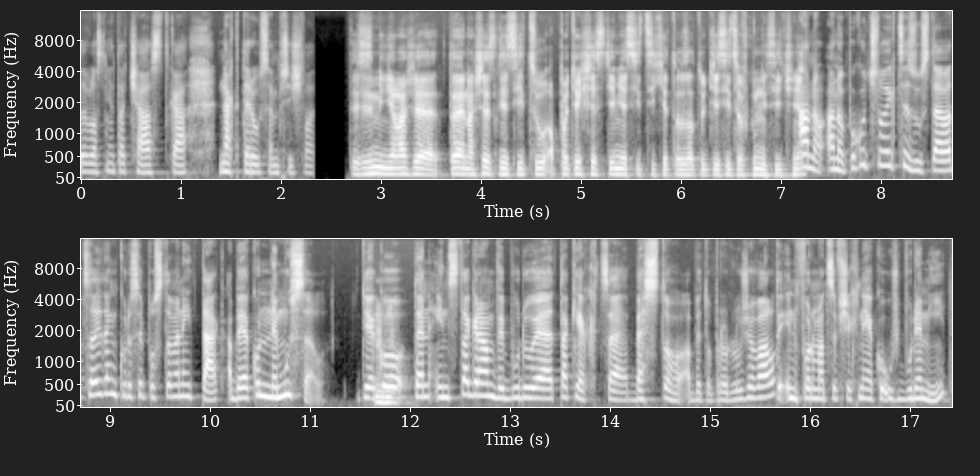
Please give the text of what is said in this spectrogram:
je vlastně ta částka, na kterou jsem přišla. Ty jsi zmínila, že to je na 6 měsíců a po těch 6 měsících je to za tu tisícovku měsíčně? Ano, ano, pokud člověk chce zůstávat, celý ten kurz je postavený tak, aby jako nemusel jako mm-hmm. ten Instagram vybuduje tak, jak chce, bez toho, aby to prodlužoval. Ty informace všechny jako už bude mít,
